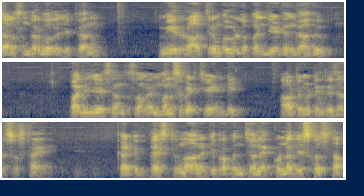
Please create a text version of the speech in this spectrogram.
చాలా సందర్భాల్లో చెప్పాను మీరు రాత్రి మొగుళ్ళు పనిచేయడం కాదు పని చేసినంత సమయం మనసు పెట్టి చేయండి ఆటోమేటిక్ రిజల్ట్స్ వస్తాయని. కాబట్టి బెస్ట్ నాలెడ్జ్ ప్రపంచంలో లేకుండా తీసుకొస్తాం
